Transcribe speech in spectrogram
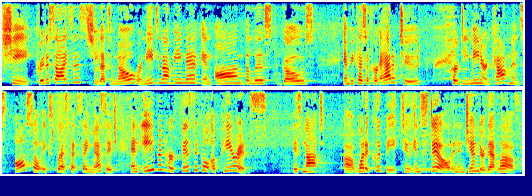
she criticizes, she lets him know her needs are not being met, and on the list goes. And because of her attitude, her demeanor and countenance also express that same message, and even her physical appearance is not uh, what it could be to instill and engender that love.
